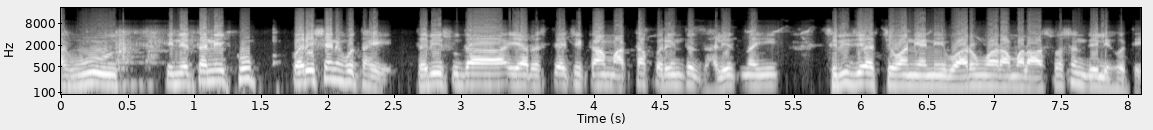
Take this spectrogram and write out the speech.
ऊस हे नेताना खूप परेशानी होत आहे. तरी सुद्धा या रस्त्याचे काम आतापर्यंत झालेच नाही. श्रीजया चव्हाण यांनी वारंवार आम्हाला आश्वासन दिले होते.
